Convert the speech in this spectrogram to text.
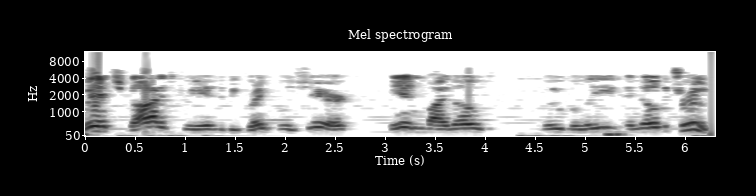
which God has created to be gratefully shared in by those who believe and know the truth.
